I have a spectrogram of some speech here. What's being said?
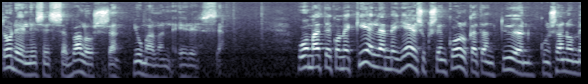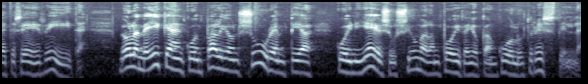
todellisessa valossa Jumalan edessä. Huomaatteko, me kiellämme Jeesuksen kolkatan työn, kun sanomme, että se ei riitä. Me olemme ikään kuin paljon suurempia kuin Jeesus, Jumalan poika, joka on kuollut ristillä.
